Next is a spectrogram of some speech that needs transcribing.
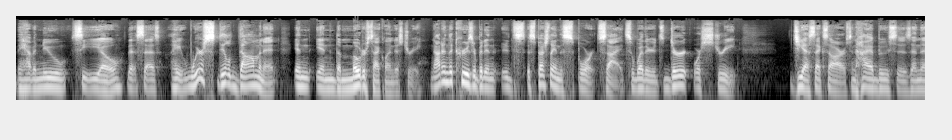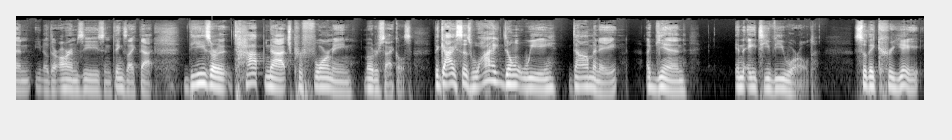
They have a new CEO that says, "Hey, we're still dominant in in the motorcycle industry, not in the cruiser, but in it's especially in the sports side. So whether it's dirt or street, GSXRs and Hayabusas, and then you know their RMZs and things like that. These are top notch performing motorcycles. The guy says, "Why don't we dominate again in the ATV world?" So they create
